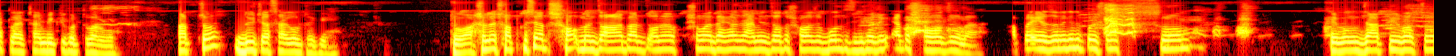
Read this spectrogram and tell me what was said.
এক লাখ টাকা বিক্রি করতে পারব। মাত্র দুইটা ছাগল থেকে। তো আসলে সবকিছু এত মানে আবার অনেক সময় দেখা যায়, আমি যত সহজে বলতেছি বিষয়টা এত সহজও না। আপনার এর জন্য কিন্তু পরিশ্রম, শ্রম এবং জাত নির্বাচন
